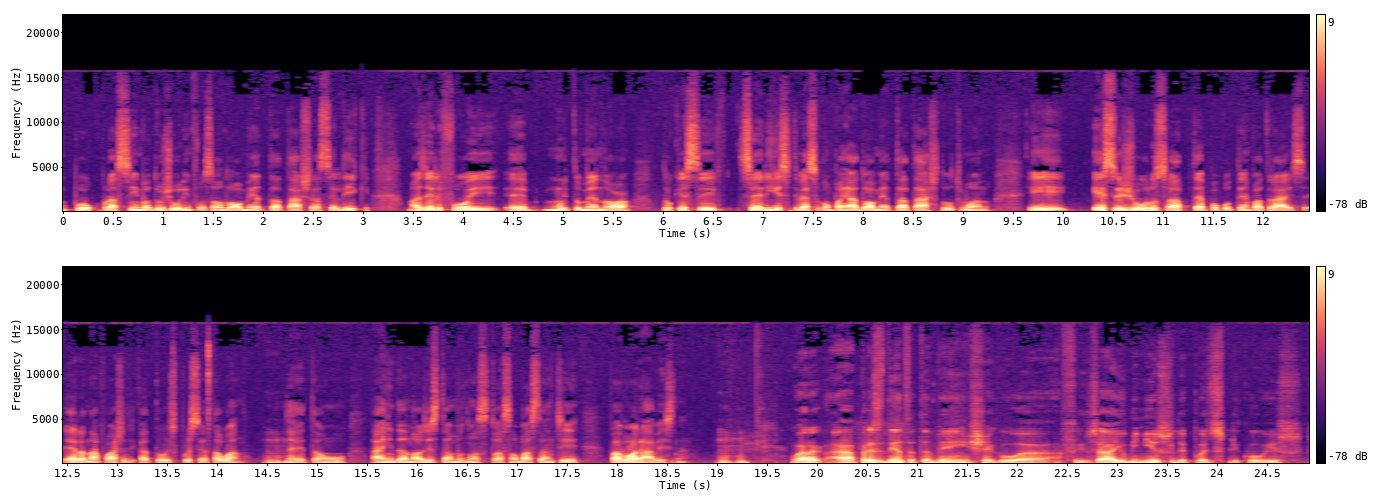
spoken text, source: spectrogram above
um pouco para cima do juro em função do aumento da taxa Selic, mas ele foi é, muito menor do que se seria se tivesse acompanhado o aumento da taxa do último ano. E esses juros, até pouco tempo atrás, era na faixa de 14% ao ano. Uhum. Né? Então, ainda nós estamos numa situação bastante favorável. Né? Uhum. Agora, a presidenta também chegou a frisar, e o ministro depois explicou isso,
